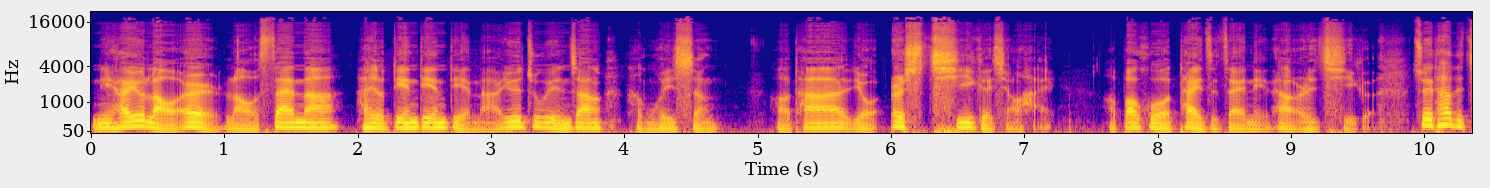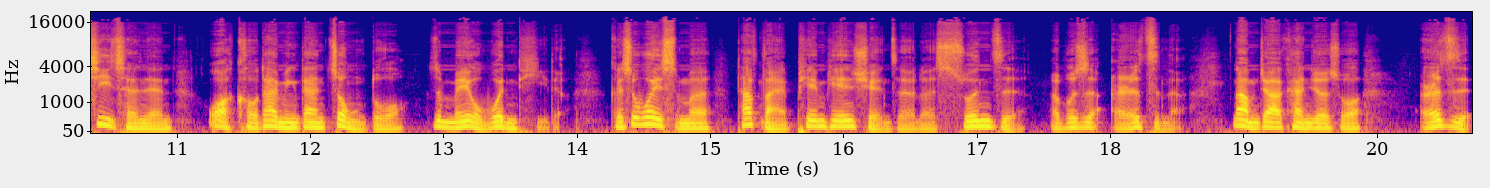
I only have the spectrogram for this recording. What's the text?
你还有老二、老三呐、还有点点点呐、因为朱元璋很会生。啊，他有二十七个小孩，啊，包括太子在内，他有二十七个，所以他的继承人哇，口袋名单众多是没有问题的。可是为什么他反而偏偏选择了孙子而不是儿子呢？那我们就要看，就是说儿子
